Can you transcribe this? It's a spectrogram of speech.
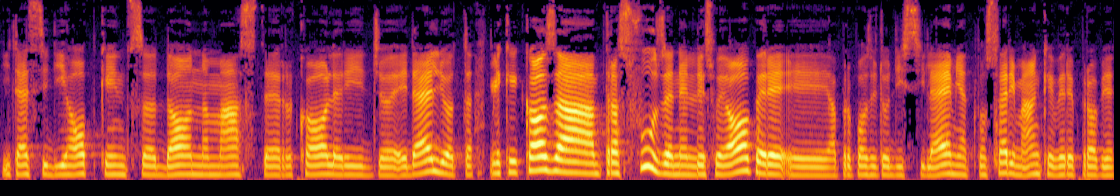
i testi di Hopkins, Don, Master, Coleridge ed Eliot, e che cosa trasfuse nelle sue opere e, a proposito di stilemi, atmosferi, ma anche vere e proprie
